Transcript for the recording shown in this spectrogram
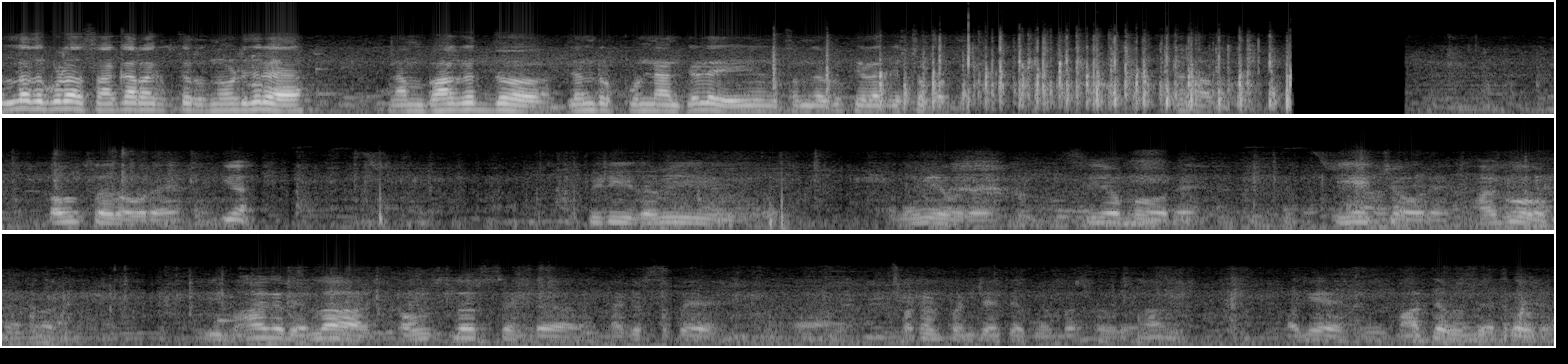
ಎಲ್ಲದೂ ಕೂಡ ಸಾಕಾರ ಆಗ್ತಿರೋದು ನೋಡಿದರೆ ನಮ್ಮ ಭಾಗದ್ದು ಜನರ ಪುಣ್ಯ ಅಂತೇಳಿ ಈ ಸಂದರ್ಭಕ್ಕೆ ಹೇಳೋಕ್ಕೆ ಇಷ್ಟಪಡ್ತೀನಿ. ಕೌನ್ಸಿಲರ್ ಅವರೇ. ಪಿ ಡಿ ರವಿ ರವಿ ಅವರೇ ಸಿ ಎಂ ಅವರೇ ಟಿ ಎಚ್ ಅವರೇ ಹಾಗೂ ಈ ಭಾಗದ ಎಲ್ಲ ಕೌನ್ಸಿಲರ್ಸ್ ಆ್ಯಂಡ್ ನಗರಸಭೆ ಪಟ್ಟಣ ಪಂಚಾಯತಿ ಮೆಂಬರ್ಸ್ ಅವರು. ಹಾಗೆ ಮಾಧ್ಯಮ ಮಿತ್ರರು.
